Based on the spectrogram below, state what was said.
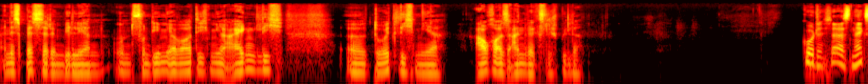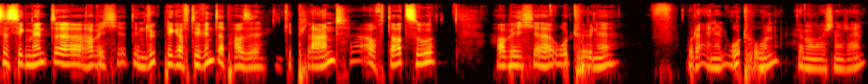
eines Besseren belehren. Und von dem erwarte ich mir eigentlich äh, deutlich mehr, auch als Einwechselspieler. Gut, als nächstes Segment äh, habe ich den Rückblick auf die Winterpause geplant. Auch dazu habe ich äh, O-Töne oder einen O-Ton. Hören wir mal schnell rein.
